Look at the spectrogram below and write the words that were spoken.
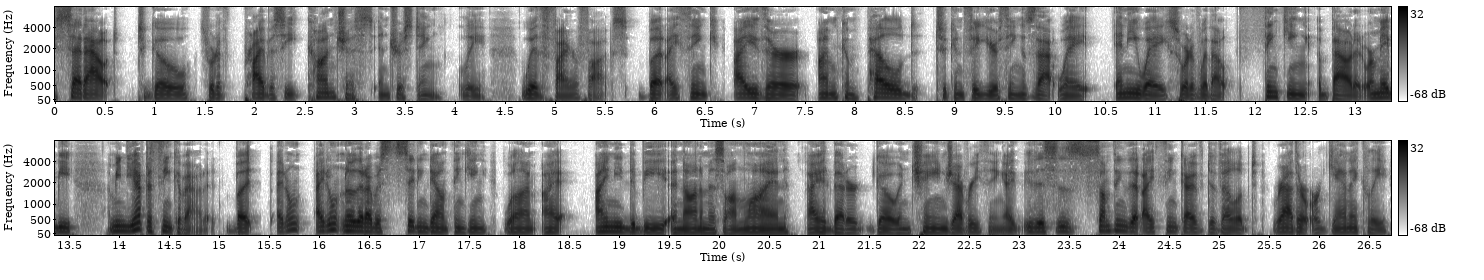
set out to go sort of privacy conscious, interestingly, with Firefox, but I think either I'm compelled to configure things that way anyway, sort of without thinking about it, or maybe I mean you have to think about it, but I don't I don't know that I was sitting down thinking, well I'm I I need to be anonymous online. I had better go and change everything. I, this is something that I think I've developed rather organically.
